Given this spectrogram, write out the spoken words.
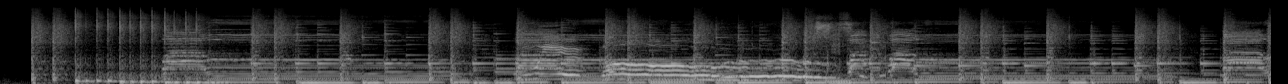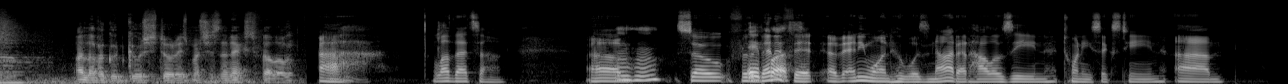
I love a good ghost story as much as the next fellow. Ah, love that song. Um, Mm-hmm. So, for the A plus. benefit of anyone who was not at Halloween 2016, um,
